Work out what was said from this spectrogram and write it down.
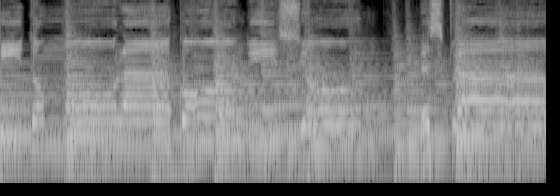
y tomó la condición de esclavo.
